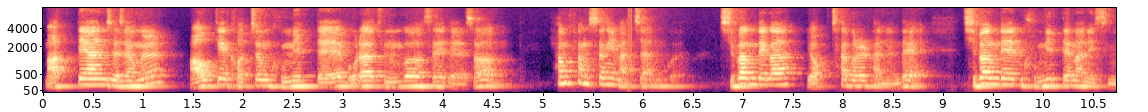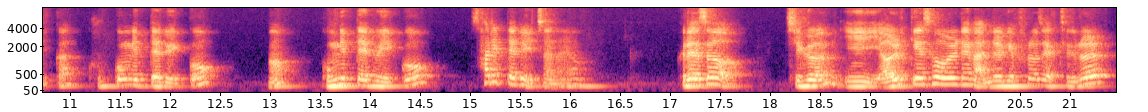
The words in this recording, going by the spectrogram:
막대한 재정을 9개 거점 국립대에 몰아주는 것에 대해서 형평성이 맞지 않은 거예요. 지방대가 역차별을 받는데 지방대는 국립대만 있습니까? 국공립대도 있고 어? 공립대도 있고 사립대도 있잖아요. 그래서 지금 이 10개 서울대 만들기 프로젝트를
